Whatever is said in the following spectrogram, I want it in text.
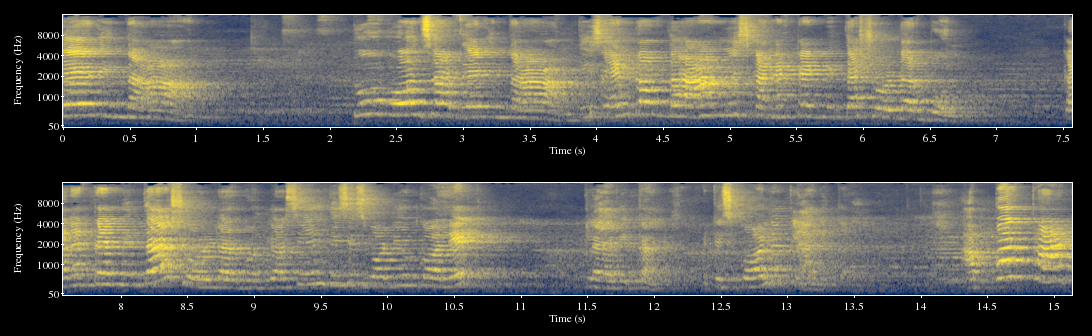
there in the arm. Two bones are there in the arm. This end of the arm is connected with the shoulder bone. Connected with the shoulder bone. You are seeing this is what you call it clavicle. It is called a clavicle. Upper part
